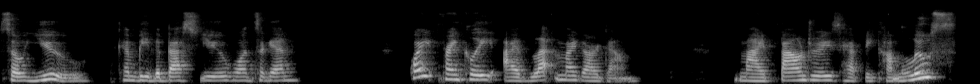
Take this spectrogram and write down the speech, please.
so you can be the best you once again? Quite frankly, I've let my guard down. My boundaries have become loose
